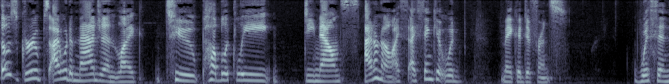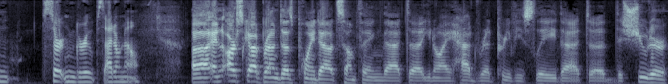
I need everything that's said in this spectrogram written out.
those groups i would imagine like to publicly denounce i don't know i, I think it would make a difference within certain groups i don't know Uh, and R. Scott Brown does point out something that uh, you know I had read previously that uh, the shooter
